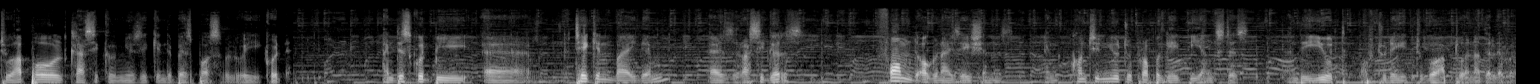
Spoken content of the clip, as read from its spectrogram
to uphold classical music in the best possible way he could. And this could be uh, taken by them as Rasigars, formed organizations, and continue to propagate the youngsters and the youth of today to go up to another level.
